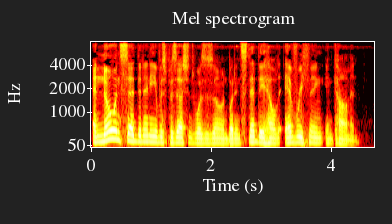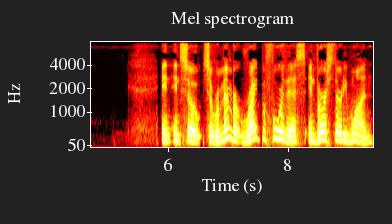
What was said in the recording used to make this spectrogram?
and no one said that any of his possessions was his own, but instead they held everything in common. And, and so, so remember, right before this, in verse 31,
